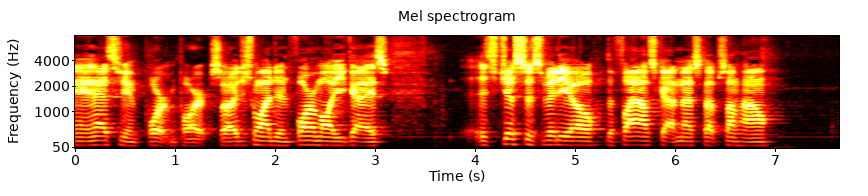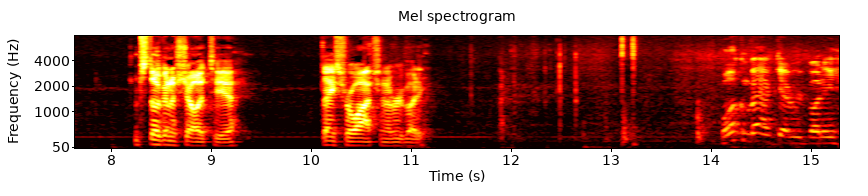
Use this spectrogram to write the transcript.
and that's the important part. So I just wanted to inform all you guys, it's just this video. The files got messed up somehow. I'm still going to show it to you. Thanks for watching, everybody. Welcome back, everybody.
